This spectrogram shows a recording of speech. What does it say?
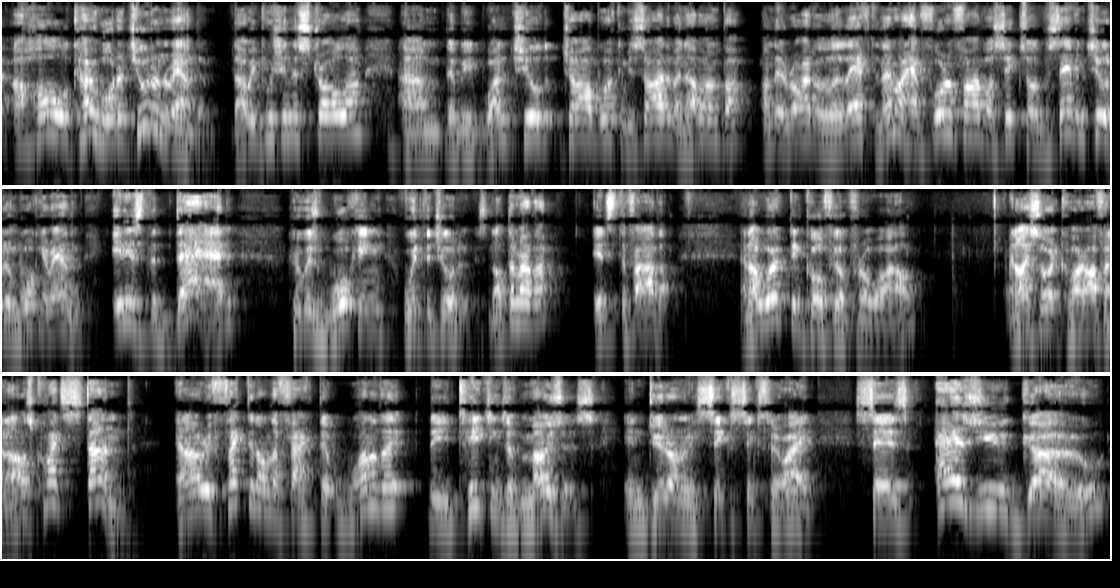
a, whole cohort of children around them. They'll be pushing the stroller. Um, there'll be one child, child working beside them, another one on their right or their left, and they might have four or five or six or seven children walking around them. It is the dad who is walking with the children. It's not the mother, it's the father. And I worked in Caulfield for a while, and I saw it quite often, I was quite stunned. And I reflected on the fact that one of the, the teachings of Moses in Deuteronomy 6, 6 through 8 says, As you go,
